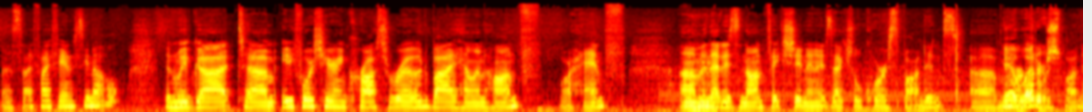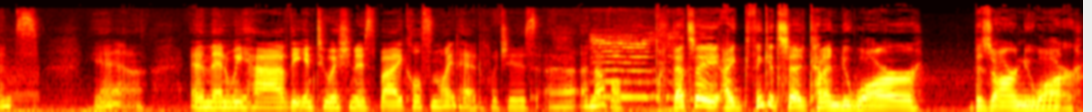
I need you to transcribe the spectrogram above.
a sci-fi fantasy novel. Then we've got um, 84 Charing Cross Road by Helen Hanff or Hanff. Um, And that is nonfiction and it's actual correspondence. Um, Yeah, letters. Correspondence. Yeah. And then we have The Intuitionist by Colson Whitehead, which is uh, a novel. That's a, I think it said kind of noir, bizarre noir.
